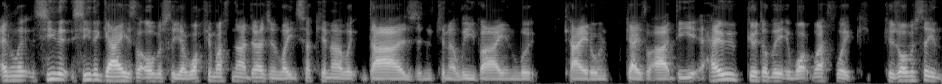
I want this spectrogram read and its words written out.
And like see the see the guys that obviously you're working with in that division, like so kind of like Daz and kind of Levi and Luke Cairo and guys like that. Do you how good are they to work with? Like because obviously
